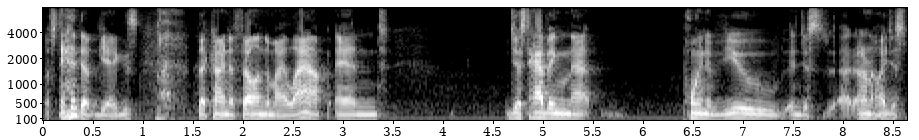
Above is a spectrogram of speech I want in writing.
of stand up gigs that kind of fell into my lap and just having that point of view and just I don't know I just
